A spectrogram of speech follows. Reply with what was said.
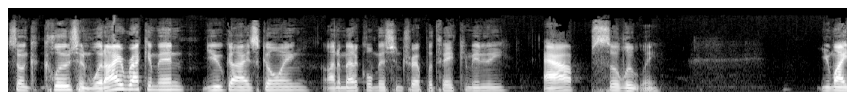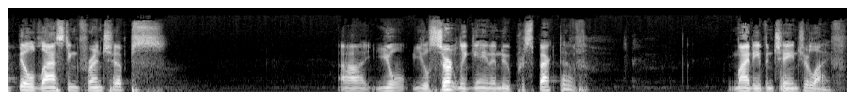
So, in conclusion, would I recommend you guys going on a medical mission trip with Faith Community? Absolutely. You might build lasting friendships. Uh, you'll, you'll certainly gain a new perspective. It might even change your life.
